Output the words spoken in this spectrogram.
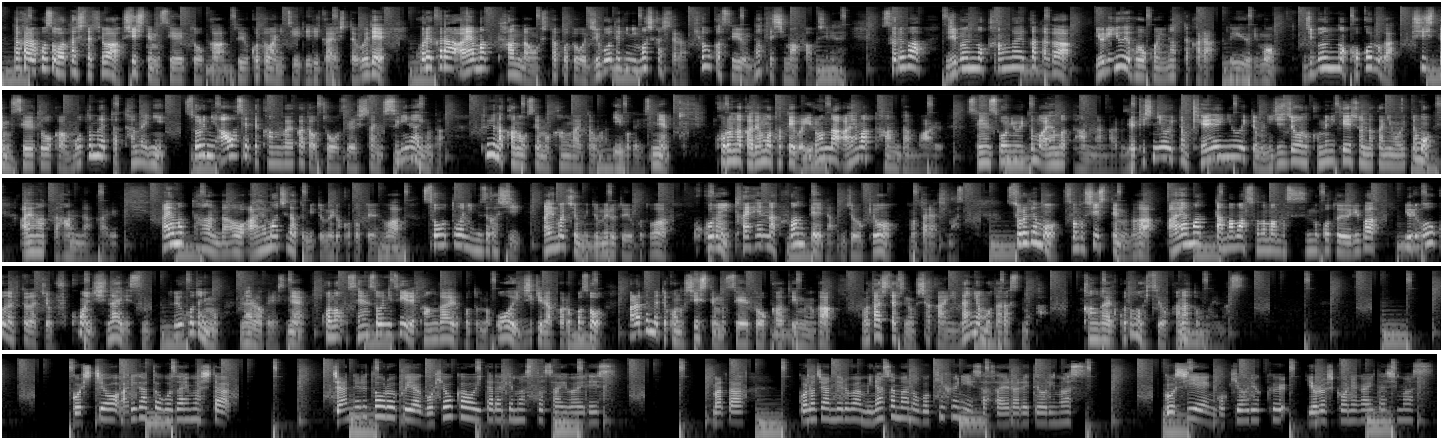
だからこそ私たちはシステム正当化という言葉について理解した上で、これから誤った判断をしたことを事後的にもしかしたら評価するようになってしまうかもしれない。それは自分の考え方がより良い方向になったからというよりも、自分の心がシステム正当化を求めたために、それに合わせて考え方を調整したに過ぎないのだというような可能性も考えた方がいいわけですね。コロナ禍でも例えばいろんな誤った判断もある。戦争においても誤った判断がある。歴史においても経営においても日常のコミュニケーションの中においても誤った判断がある。誤った判断を過ちだと認めることというのは相当に難しい。過ちを認めるということは心に大変な不安定な状況をもたらします。それでもそのシステムが誤ったままそのまま進むことよりは、より多くの人たちを不幸にしないで済むということにもなるわけですね。この戦争について考えることの多い時期だからこそ、改めてこのシステム正当化というものが私たちの社会に何をもたらすのか考えることも必要かなと思います。ご視聴ありがとうございました。チャンネル登録やご評価をいただけますと幸いです。また、このチャンネルは皆様のご寄付に支えられております。ご支援ご協力よろしくお願いいたします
